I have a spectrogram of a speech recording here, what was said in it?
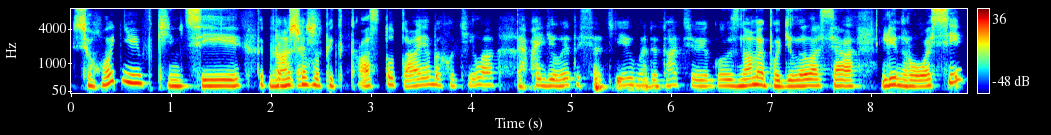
сьогодні, в кінці Ти проведеш? нашого підкасту, та я би хотіла Давай. поділитися тією медитацією, якою з нами поділилася Лін Росі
